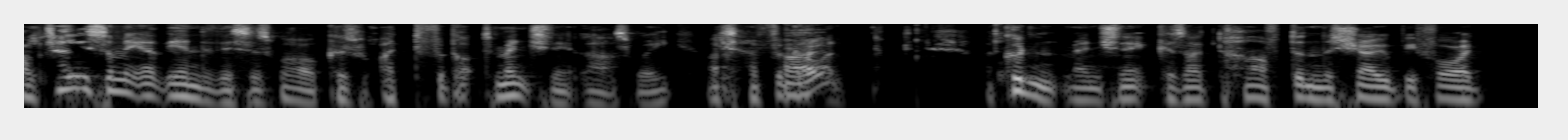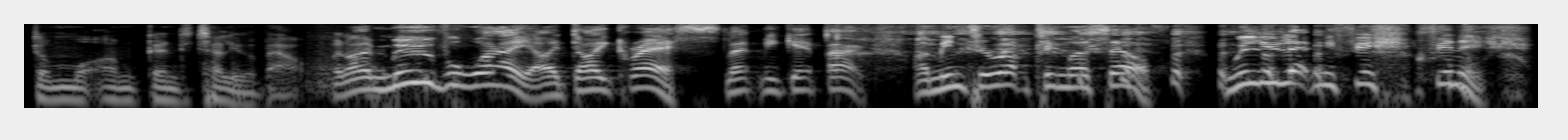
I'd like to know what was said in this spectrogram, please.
I'll tell you something at the end of this as well because I forgot to mention it last week. I, forgot. right. I couldn't mention it because I'd half done the show before I'd done what I'm going to tell you about. But I move away. I digress. Let me get back. I'm interrupting myself. Will you let me fish finish?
